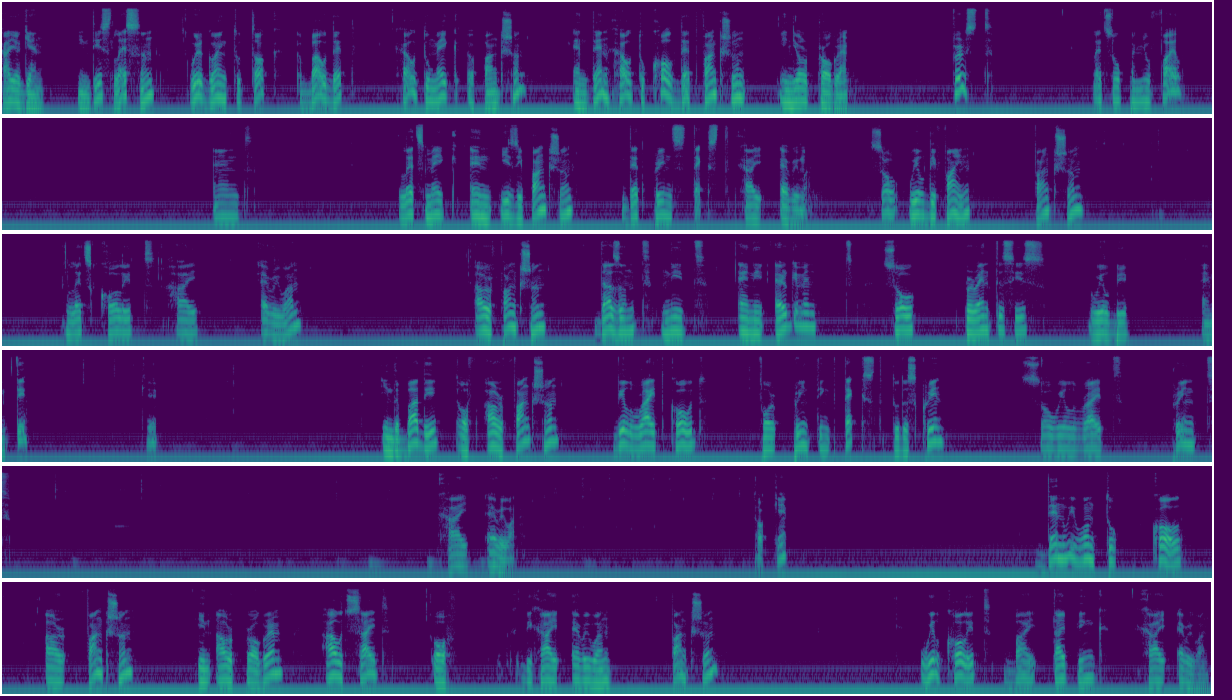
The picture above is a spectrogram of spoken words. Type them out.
hi again. In this lesson we're going to talk about that how to make a function and then how to call that function in your program. First let's open new file and let's make an easy function that prints text hi everyone so we'll define function. Let's call it hi everyone. Our function doesn't need any argument so parentheses will be empty. Okay in the body of our function we'll write code for printing text to the screen. So we'll write print hi everyone. Okay. Then we want to call our function in our program outside of the hi everyone function. We'll call it by typing hi everyone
